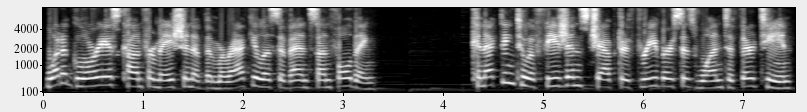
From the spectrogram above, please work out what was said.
What a glorious confirmation of the miraculous events unfolding. Connecting to Ephesians chapter 3 verses 1 to 13,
